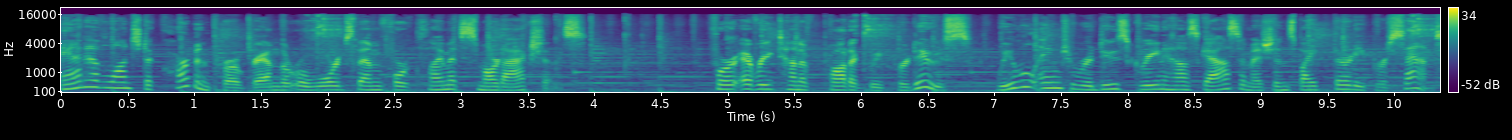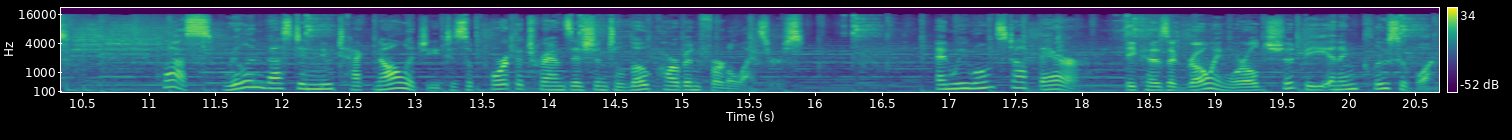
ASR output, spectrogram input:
and have launched a carbon program that rewards them for climate smart actions. For every ton of product we produce, we will aim to reduce greenhouse gas emissions by 30%. Plus, we'll invest in new technology to support the transition to low carbon fertilizers. And we won't stop there, because a growing world should be an inclusive one.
